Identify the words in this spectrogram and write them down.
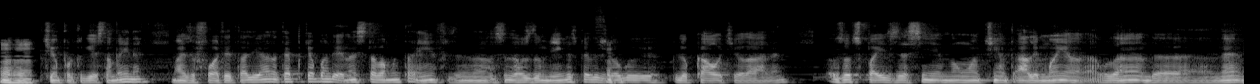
Uhum. Tinha o português também, né? Mas o forte é o italiano, até porque a Bandeirantes estava muita ênfase nos, nos domingos pelo jogo, pelo caute lá, né? Os outros países, assim, não tinha a Alemanha, a Holanda, né?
